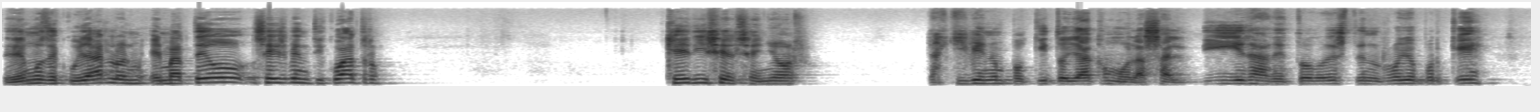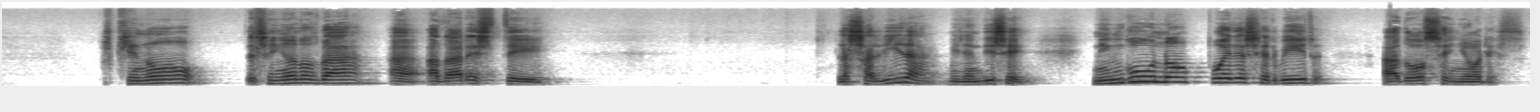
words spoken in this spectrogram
Debemos de cuidarlo. En Mateo 6:24, ¿qué dice el Señor? aquí viene un poquito ya como la salida de todo este rollo. ¿Por qué? Porque no, el Señor nos va a, a dar este, la salida. Miren, dice, ninguno puede servir a dos señores,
